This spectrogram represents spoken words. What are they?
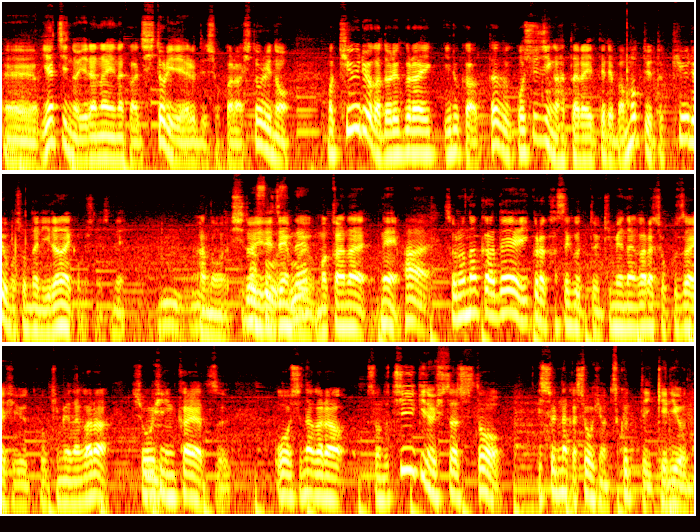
えー、家賃のいらない中一人でやるでしょうから一人の、まあ、給料がどれぐらいいるか多分ご主人が働いてればもっと言うと給料もそんなにいらないかもしれないですね。うんうん、あの一人で全部賄いね、ね。はい、その中でいくら稼ぐっていうのを決めながら食材費を決めながら商品開発をしながら、その地域の人たちと一緒になんか商品を作っていけるような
